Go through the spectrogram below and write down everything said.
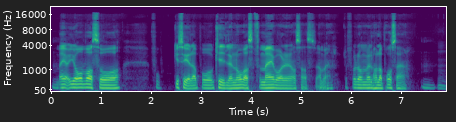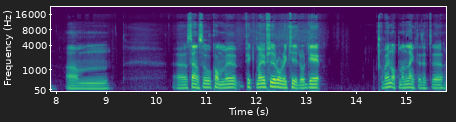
Men jag, jag var så fokuserad på Kielen och alltså för mig var det någonstans, ja men då får de väl hålla på så här. Um, eh, sen så kom, vi- fick man ju fyra år i Kiel och det var ju något man längtat efter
